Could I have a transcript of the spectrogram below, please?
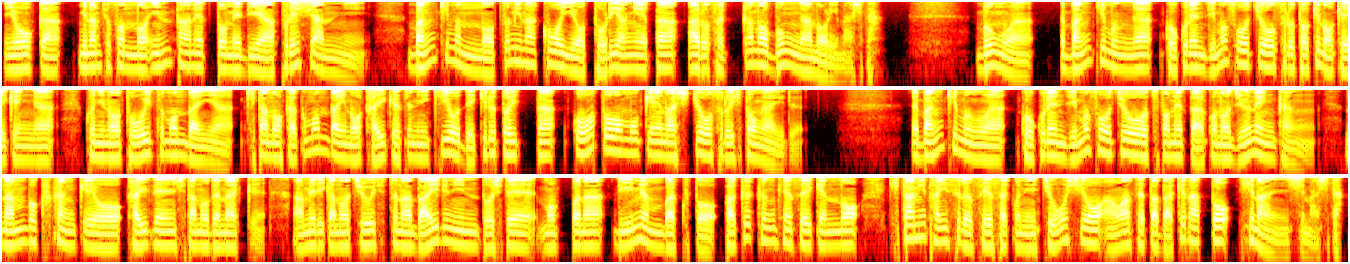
8日、南朝村のインターネットメディアプレシャンに、バンキムンの罪な行為を取り上げたある作家の文が載りました。文は、バンキムンが国連事務総長をする時の経験が国の統一問題や北の核問題の解決に寄与できるといった高等無形な主張をする人がいる。バンキムンは国連事務総長を務めたこの10年間、南北関係を改善したのでなく、アメリカの忠実な代理人として、もっぱらリーミョンバクとパククンヘ政権の北に対する政策に調子を合わせただけだと非難しました。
